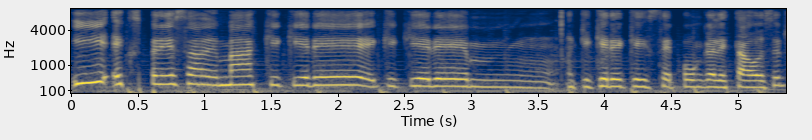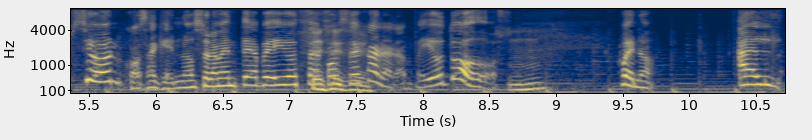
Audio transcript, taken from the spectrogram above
y expresa además que quiere, que quiere, mm, que quiere que se ponga el estado de excepción, cosa que no solamente ha pedido esta concejala, la han pedido todos. Bueno, al,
